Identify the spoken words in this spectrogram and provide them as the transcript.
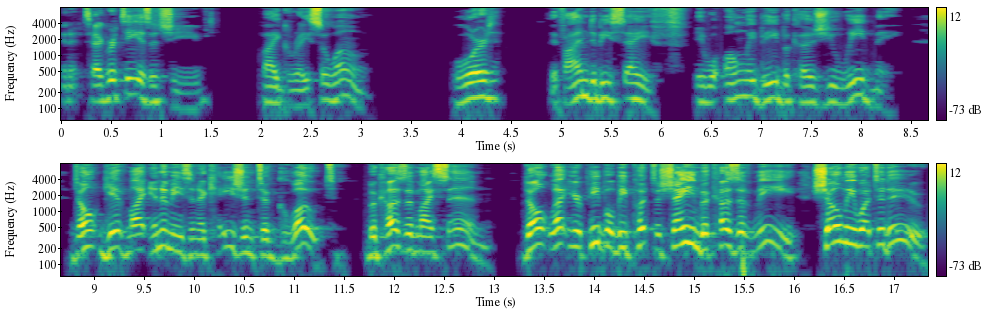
And integrity is achieved by grace alone. Lord, if I'm to be safe, it will only be because you lead me. Don't give my enemies an occasion to gloat because of my sin. Don't let your people be put to shame because of me. Show me what to do.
